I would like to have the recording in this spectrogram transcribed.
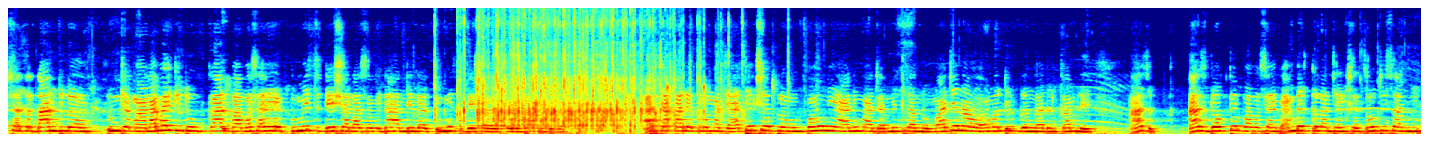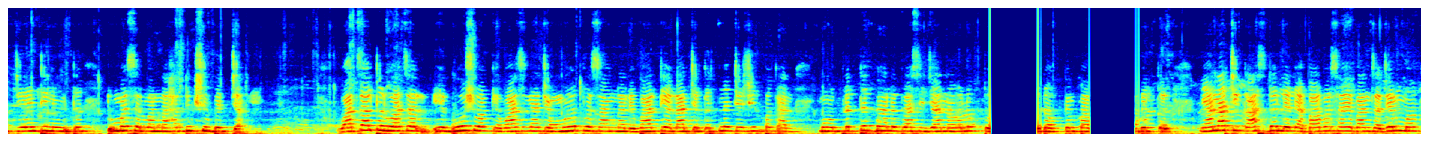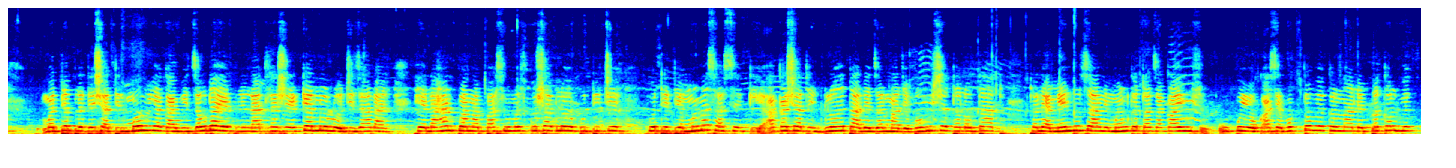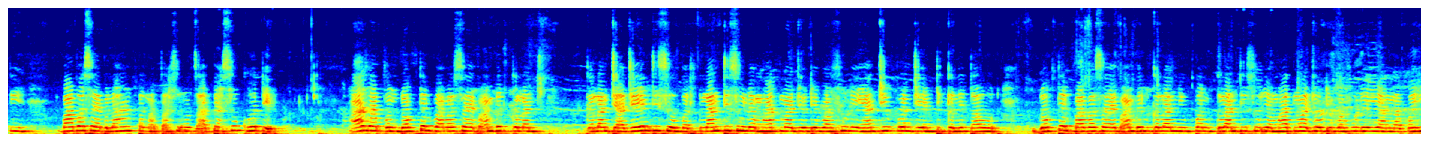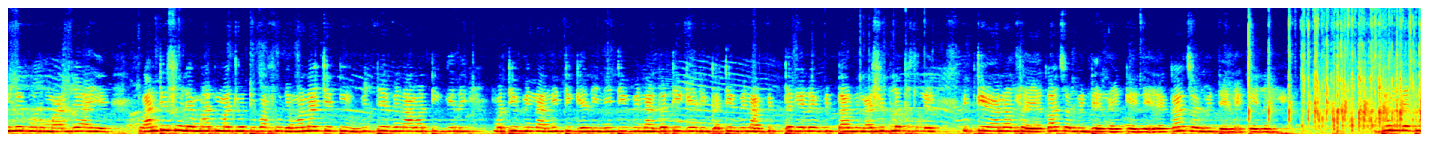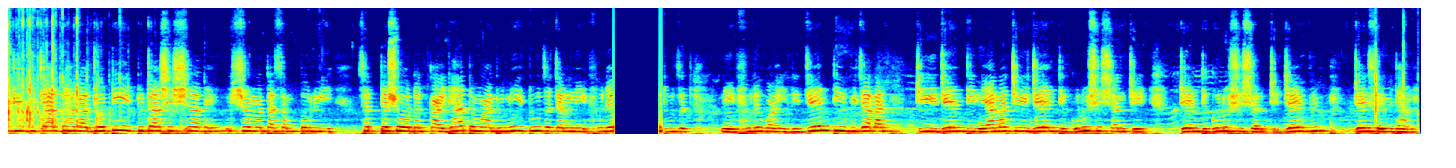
देशाचं दान दिलं? तुमच्या मानापैकी तू काल बाबासाहेब तुम्हीच देशाला संविधान दिलं तुम्हीच देशाला संविधान दिलं. आजच्या कार्यक्रमाचे अध्यक्ष प्रमुख पाहुणे आणि माझ्या मित्रांनो माझे नाव अमलदीप गंगाधर कांबळे. आज आज डॉक्टर बाबासाहेब आंबेडकरांच्या एकशे चौतीसावी जयंतीनिमित्त तुम्हा सर्वांना हार्दिक शुभेच्छा. वाचाल तर वाचाल हे घोषवाक्य वाचण्याचे महत्त्व सांगणारे भारतीय राज्यकर्ते डॉक्टर बाबा आंबेडकर ज्ञानाची कास धरलेल्या बाबासाहेबांचा जन्म मध्य प्रदेशातील मऊ या गावी चौदा एप्रिल अठराशे एक्क्याण्णव रोजी झाला. हे लहानपणापासूनच कुशाग्र बुद्धीचे होते. ते मनस असे की आकाशातील ग्रह तारे जर माझे भविष्य ठरवतात. तर मेंदूचा आणि मनगटाचा काही उपयोग असे वक्तव्य करणारे प्रखर व्यक्ती बाबासाहेब लहानपणापासूनच अभ्यासक होते. आपण डॉक्टर बाबासाहेब आंबेडकरांच्या कलांच्या जयंतीसोबत क्रांतीसूर्य महात्मा ज्योतिबा फुले यांची पण जयंती करीत आहोत. डॉक्टर बाबासाहेब आंबेडकरांनी पण क्रांतीसूर्य महात्मा ज्योतिबा फुले यांना पहिले गुरु मानले आहे. क्रांतीसूर्य महात्मा ज्योतिबा फुले म्हणायचे की विद्येविना गेली. मती विना नीती गेली नीती विना गती गेली गती विना वित्त गेले वित्ता विना शिल्लक असले. इतके अनंत एकाच विद्येने केले एकाच विद्येने केले. धन्य तुझी विचारधारा ज्योती तुझ्या शिष्याने विषमता संपवली. सत्य शोधक कायद्यात मांडुनी तुझ चलनी फुले तुझ चरणी फुले वाहिली. जयंती विचारांची जयंती ज्ञानाची जयंती गुरु शिष्यांची. जयंती गुरु शिष्यांची. जय भीम जय संविधान.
